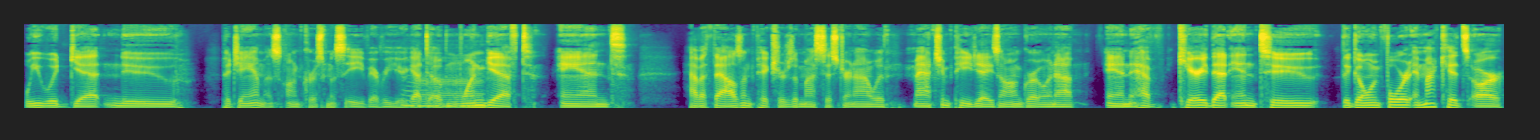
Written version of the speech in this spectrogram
we would get new pajamas on Christmas Eve every year. Got to open one gift and have a thousand pictures of my sister and I with matching PJs on growing up and have carried that into the going forward. And my kids are,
